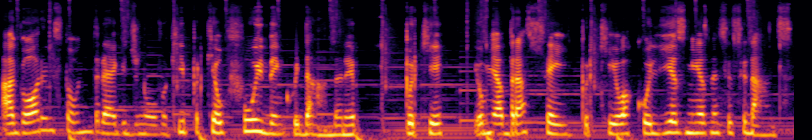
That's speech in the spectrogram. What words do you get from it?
agora eu estou entregue de novo aqui porque eu fui bem cuidada né? Porque eu me abracei porque eu acolhi as minhas necessidades.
